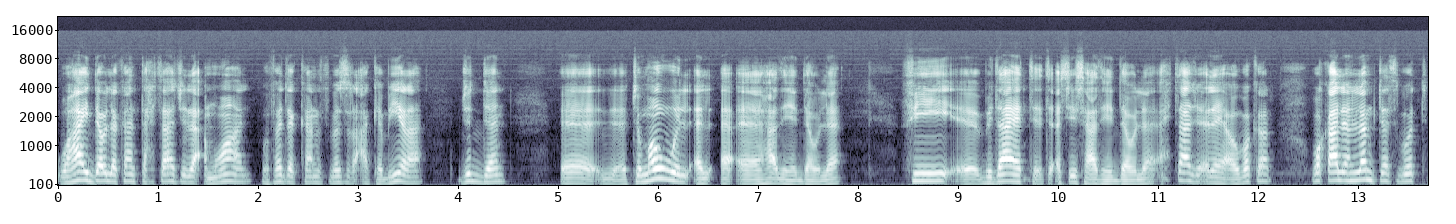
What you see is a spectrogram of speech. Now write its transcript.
وهاي الدولة كانت تحتاج إلى أموال وفدك كانت مزرعة كبيرة جدا. تمول آه، هذه الدولة في بداية تأسيس هذه الدولة. احتاج إليها أبو بكر وقال أن لم تثبت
